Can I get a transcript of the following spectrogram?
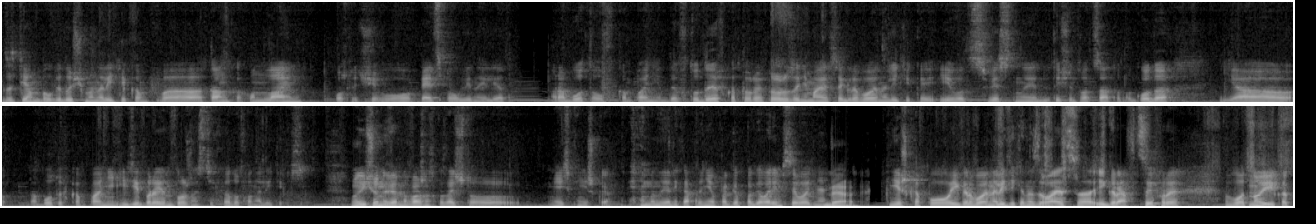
затем был ведущим аналитиком в э, танках онлайн, после чего пять с половиной лет работал в компании Dev2Dev, которая тоже занимается игровой аналитикой. И вот с весны 2020 года я работаю в компании EasyBrain в должности Head of Analytics. Ну, еще, наверное, важно сказать, что у меня есть книжка. Мы наверняка про нее поговорим сегодня. Да. Книжка по игровой аналитике называется «Игра в цифры». Вот. Ну и, как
